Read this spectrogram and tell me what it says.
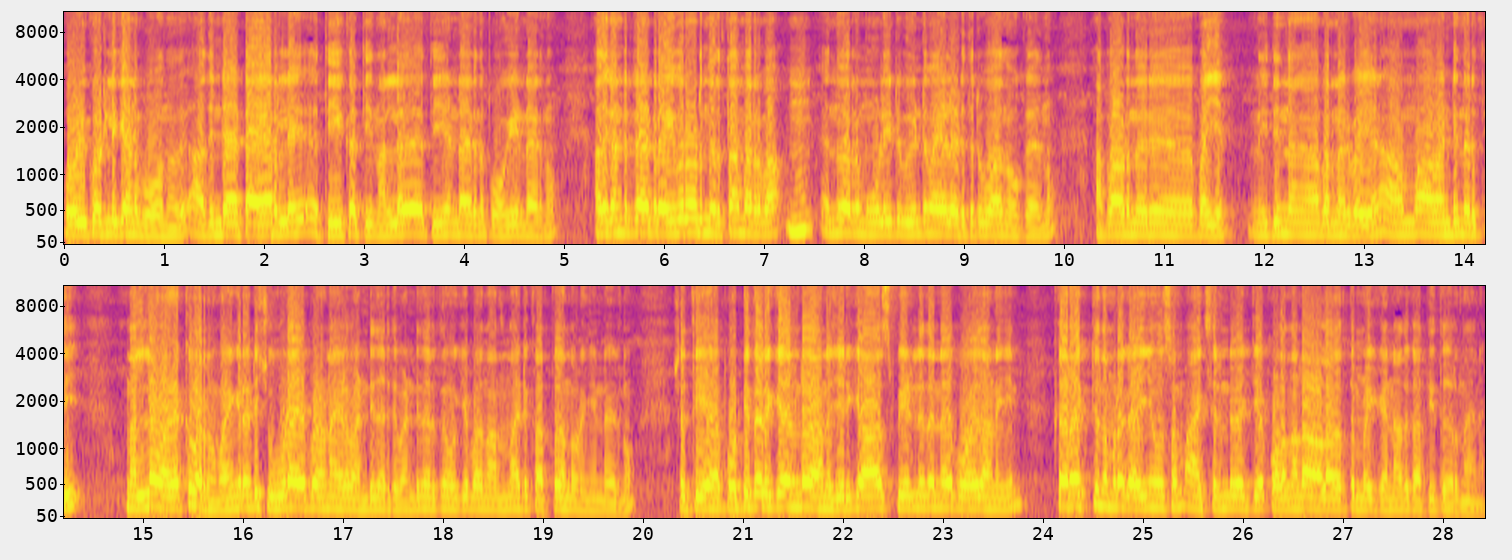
കോഴിക്കോട്ടിലേക്കാണ് പോകുന്നത്. അതിന്റെ ടയറിൽ തീ കത്തി നല്ല തീ ഉണ്ടായിരുന്നു പുകയുണ്ടായിരുന്നു. അത് കണ്ടിട്ട് ആ ഡ്രൈവറോട് നിർത്താൻ പറഞ്ഞപ്പോൾ എന്ന് പറഞ്ഞ് മൂളിയിട്ട് വീണ്ടും അയാൾ എടുത്തിട്ട് പോകാൻ നോക്കുമായിരുന്നു അപ്പോൾ അവിടുന്ന് ഒരു പയ്യൻ നിതിൻ പറഞ്ഞ ഒരു പയ്യൻ ആ വണ്ടി നിർത്തി നല്ല വഴക്ക് പറഞ്ഞു. ഭയങ്കരമായിട്ട് ചൂടായപ്പോഴാണ് അയാൾ വണ്ടി നിർത്തി. വണ്ടി നിർത്തി നോക്കിയപ്പോൾ അത് നന്നായിട്ട് വന്ന് തുടങ്ങിയിട്ടുണ്ടായിരുന്നു. പക്ഷെ പൊട്ടിത്തെറിക്കേണ്ടതാണ്. ശരിക്കും ആ സ്പീഡിൽ തന്നെ പോയതാണെങ്കിൽ കറക്റ്റ് നമ്മുടെ കഴിഞ്ഞ ദിവസം ആക്സിഡന്റ് പറ്റിയ കുളനട ആളകത്തുമ്പോഴേക്കും അത് കത്തി തീർന്നേനെ.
